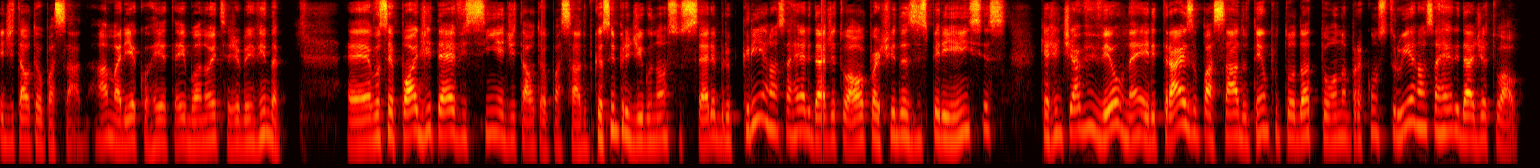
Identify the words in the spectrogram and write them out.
editar o teu passado. Ah, Maria Correia tá aí, boa noite, seja bem-vinda. É, você pode e deve sim editar o teu passado, porque eu sempre digo, o nosso cérebro cria a nossa realidade atual a partir das experiências que a gente já viveu, né? Ele traz o passado o tempo todo à tona para construir a nossa realidade atual.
